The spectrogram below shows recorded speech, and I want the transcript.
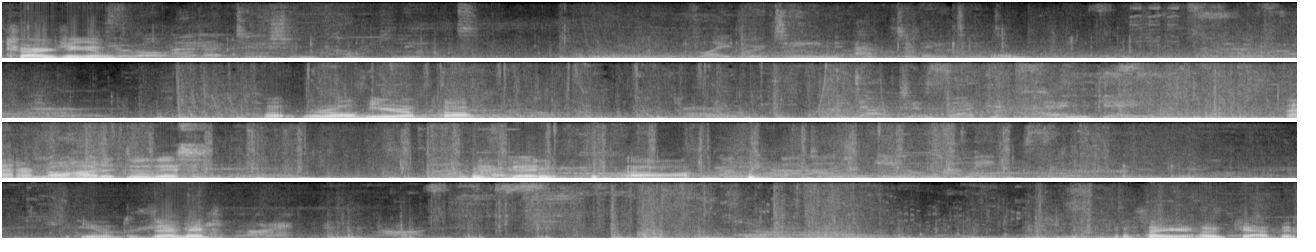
charging him. Neural. Flight routine activated. Oh, they're all here up top. Adaptive circuits engaged. I don't know how to do this. Good. Oh, Have to learn from your mistakes. you don't deserve it. I saw your hook traffic.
